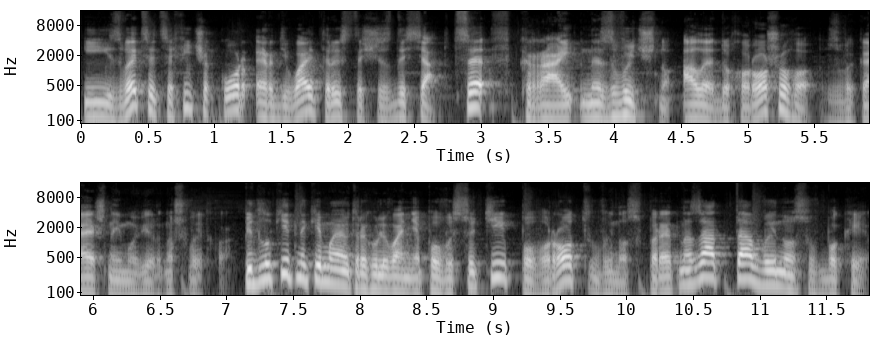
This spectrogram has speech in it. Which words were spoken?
І зветься ця фіча Core RDY 360. Це вкрай незвично, але до хорошого звикаєш неймовірно швидко. Підлокітники мають регулювання по висоті, поворот, винос вперед-назад та винос в боки.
